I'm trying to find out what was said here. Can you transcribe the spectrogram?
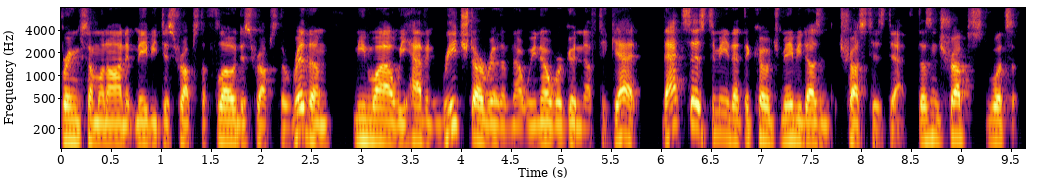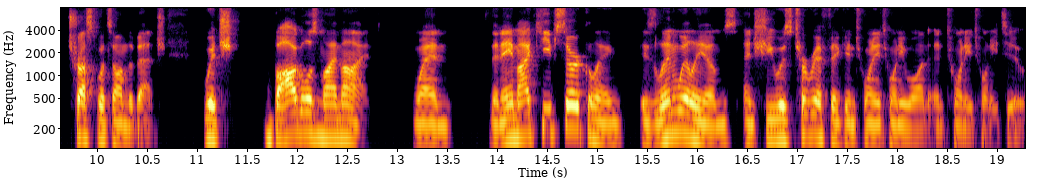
bring someone on, it maybe disrupts the flow, disrupts the rhythm. Meanwhile, we haven't reached our rhythm that we know we're good enough to get. That says to me that the coach maybe doesn't trust his depth, doesn't trust what's trust what's on the bench, which boggles my mind when the name I keep circling is Lynn Williams, and she was terrific in 2021 and 2022.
